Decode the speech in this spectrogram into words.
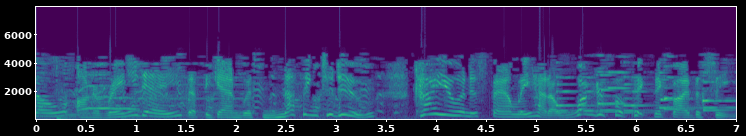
So, on a rainy day that began with nothing to do, Caillou and his family had a wonderful picnic by the sea.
